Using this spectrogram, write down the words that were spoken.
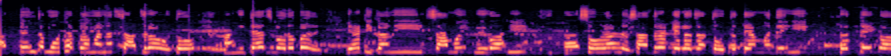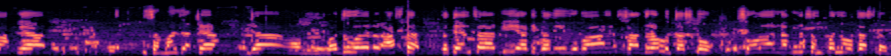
अत्यंत मोठ्या प्रमाणात साजरा होतो. आणि त्याचबरोबर या ठिकाणी सामूहिक विवाही ही सोहळा साजरा केला जातो. तर त्यामध्येही प्रत्येक आपल्या समाजाच्या ज्या वधूवर असतात तर त्यांचा मी या ठिकाणी विवाह साजरा होत असतो. सोहळा लग्न संपन्न होत असतं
